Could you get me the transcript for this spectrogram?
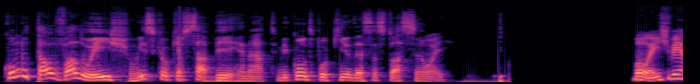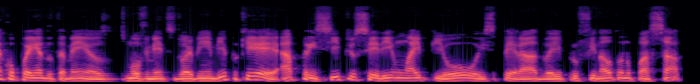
como tá o valuation? Isso que eu quero saber, Renato. Me conta um pouquinho dessa situação aí. Bom, a gente vem acompanhando também os movimentos do Airbnb, porque a princípio seria um IPO esperado aí para o final do ano passado,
